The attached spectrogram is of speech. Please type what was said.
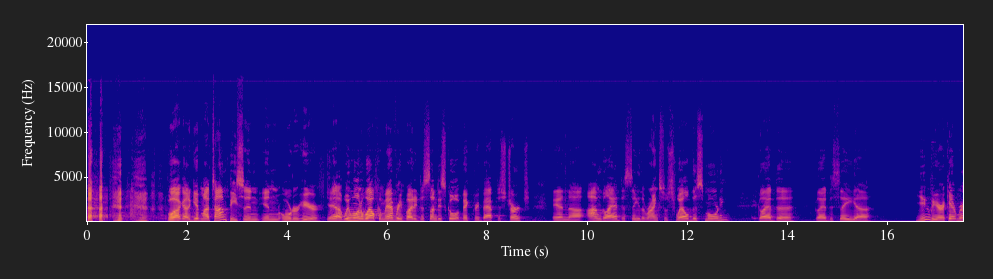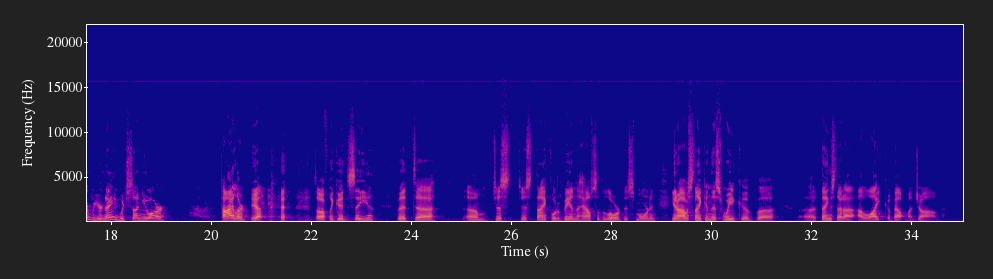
Boy, I got to get my timepiece in, in order here. Yeah, we want to welcome everybody to Sunday School at Victory Baptist Church. And uh, I'm glad to see the ranks have swelled this morning. Glad to, glad to see uh, you here. I can't remember your name, which son you are. Tyler. Tyler, yep. it's awfully good to see you. But uh, um, just, just thankful to be in the house of the Lord this morning. You know, I was thinking this week of uh, uh, things that I, I, like about my job.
